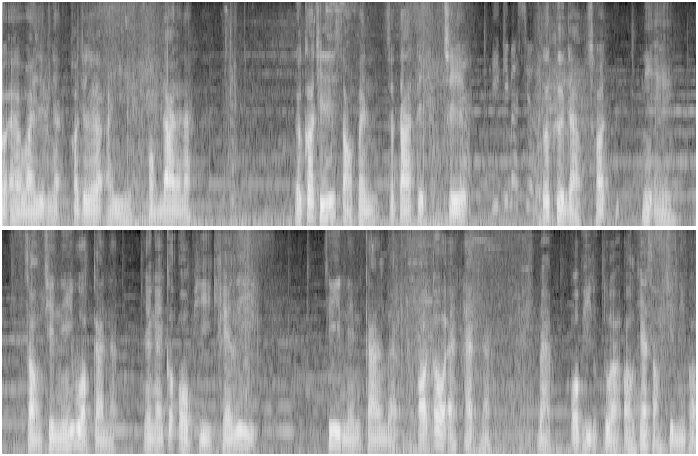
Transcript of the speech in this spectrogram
LLY เนี่ยเขาจะเรียก IE ผมได้แล้วนะ แล้วก็ชิ้นที่ 2 เป็นสตาติชีฟก็คือดาบช็อตนี่เอง 2 ชิ้นนี้บวกกันอะยังไงก็ OP คอรี่ที่เน้นการแบบออโต้แอคแท็นะ แบบ OP ทุกตัวออกแค่ 2 ชิ้นนี้พอ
